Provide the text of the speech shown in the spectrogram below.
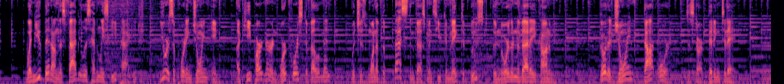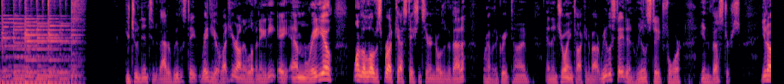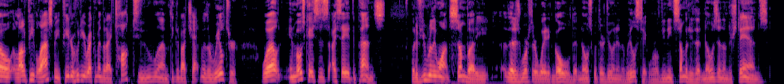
When you bid on this fabulous Heavenly Ski package, you are supporting Join Inc., a key partner in workforce development, which is one of the best investments you can make to boost the Northern Nevada economy. Go to join.org to start bidding today. You tuned in to Nevada Real Estate Radio right here on 1180 AM radio, one of the Lotus broadcast stations here in Northern Nevada. We're having a great time and enjoying talking about real estate and real estate for investors. You know, a lot of people ask me, Peter, who do you recommend that I talk to? I'm thinking about chatting with a realtor. Well, in most cases, I say it depends. But if you really want somebody that is worth their weight in gold, that knows what they're doing in the real estate world, you need somebody that knows and understands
